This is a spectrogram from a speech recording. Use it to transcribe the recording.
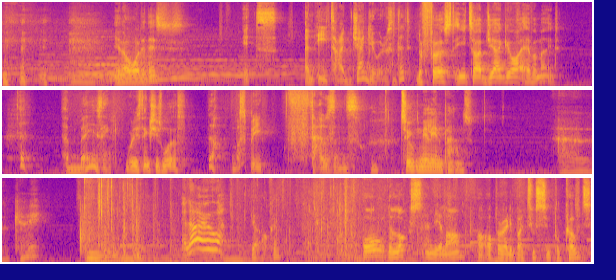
You know what it is? It's an E-type Jaguar, isn't it? The first E-Type Jaguar ever made. Amazing. What do you think she's worth? Oh, must be thousands. Two million pounds. Okay. Hello. Yeah, okay. All the locks and the alarm are operated by two simple codes.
